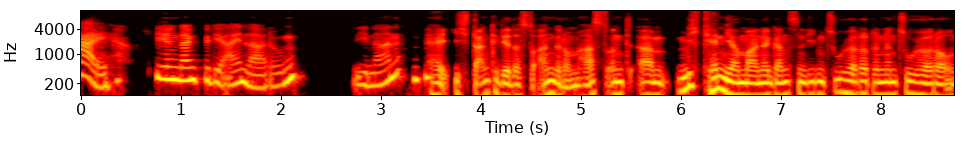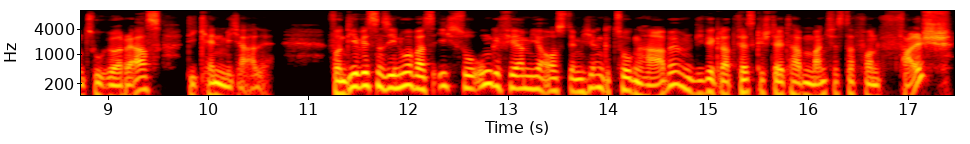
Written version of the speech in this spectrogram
Hi, vielen Dank für die Einladung. Sinan. Hey, ich danke dir, dass du angenommen hast. Und ähm, mich kennen ja meine ganzen lieben Zuhörerinnen, Zuhörer und Zuhörers, die kennen mich ja alle. Von dir wissen sie nur, was ich so ungefähr mir aus dem Hirn gezogen habe. Und wie wir gerade festgestellt haben, manches davon falsch.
